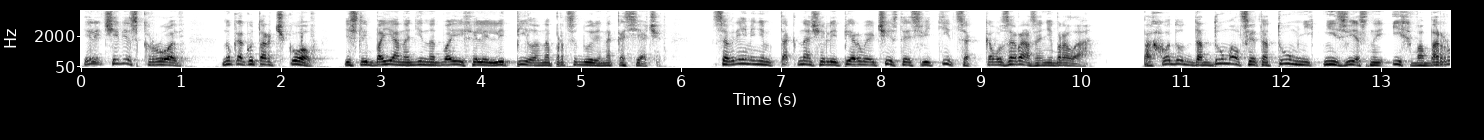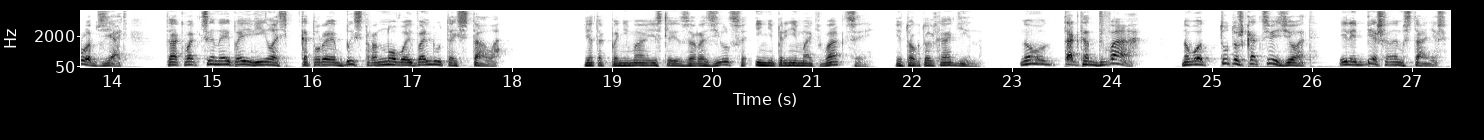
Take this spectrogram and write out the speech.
Или через кровь. Ну, как у торчков, если баян один на двоих или лепила на процедуре накосячит. Со временем так начали первые чистые светиться, кого зараза не брала. Походу, додумался этот умник неизвестный их в оборот взять. Так вакцина и появилась, которая быстро новой валютой стала. Я так понимаю, если заразился и не принимать вакции, итог только один. Ну, так-то два. Но вот тут уж как свезет. Или бешеным станешь,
